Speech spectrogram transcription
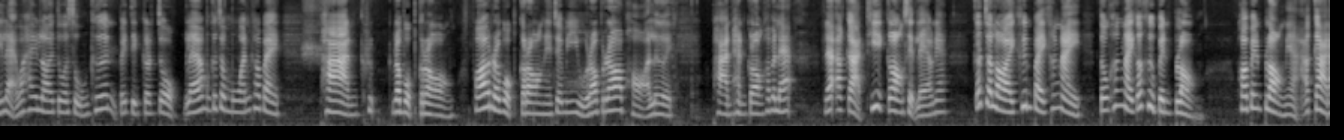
นี้แหละว่าให้ลอยตัวสูงขึ้น ไปติดกระจก แล้วมันก็จะม้วนเข้าไปผ่านระบบกรองเพ ราะระบบกรองเนี่ยจะมีอยู่รอบๆหอเลย ผ่านแผ่นกรองเข้าไปแล้ว และอากาศที่กรองเสร็จแล้วเนี่ยก็จะลอยขึ้นไปข้างใน ตรงข้างในก็คือเป็นปล่อง พอเป็นปล่องเนี่ยอากาศ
